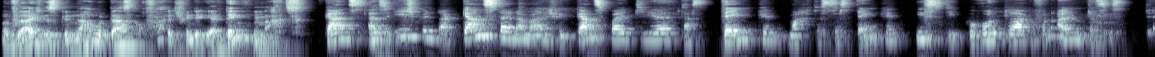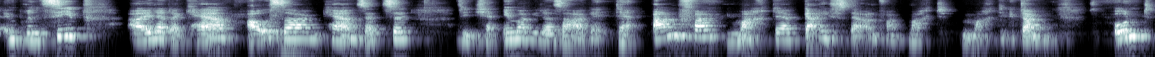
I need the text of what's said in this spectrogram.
Und vielleicht ist genau das auch falsch. Ich finde eher Denken macht's. Ganz, also ich bin da ganz deiner Meinung, ich bin ganz bei dir. Das Denken macht es. Das Denken ist die Grundlage von allem. Das ist im Prinzip einer der Kernaussagen, Kernsätze, die ich ja immer wieder sage. Der Anfang macht der Geist, der Anfang macht, macht die Gedanken. Und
